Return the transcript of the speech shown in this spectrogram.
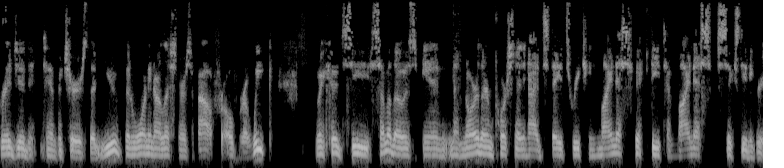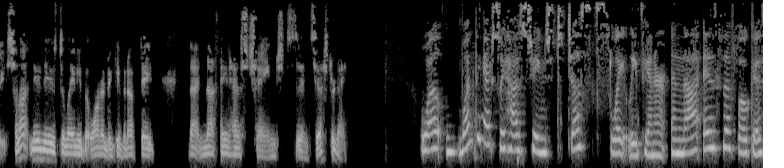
frigid temperatures that you've been warning our listeners about for over a week. We could see some of those in the northern portion of the United States reaching minus 50 to minus 60 degrees. So not new news, Delaney, but wanted to give an update that nothing has changed since yesterday. Well, one thing actually has changed just slightly, Tanner, and that is the focus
